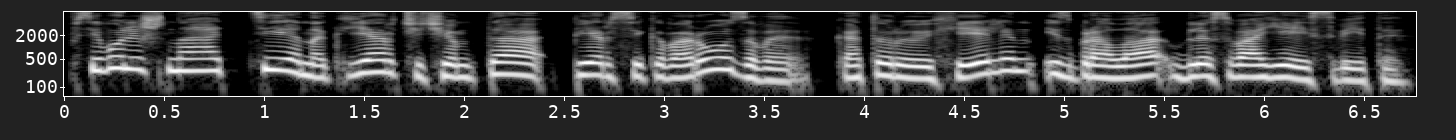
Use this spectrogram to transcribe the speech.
всего лишь на оттенок ярче, чем та персиково-розовая, которую Хелен избрала для своей свиты.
